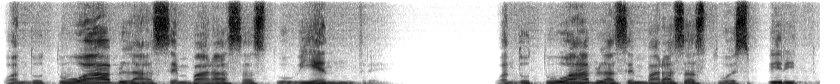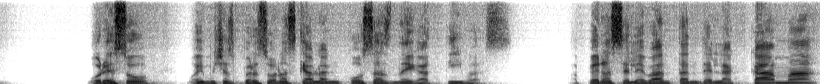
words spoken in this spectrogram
Cuando tú hablas, embarazas tu vientre. Cuando tú hablas, embarazas tu espíritu. Por eso hay muchas personas que hablan cosas negativas. Apenas se levantan de la cama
